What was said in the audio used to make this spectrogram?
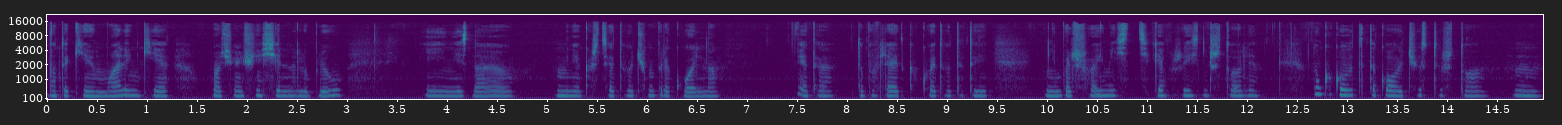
вот такие маленькие очень-очень сильно люблю. И не знаю, мне кажется, это очень прикольно. Это добавляет какой-то вот этой небольшой мистики в жизнь, что ли. Ну, какого-то такого чувства, что м-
